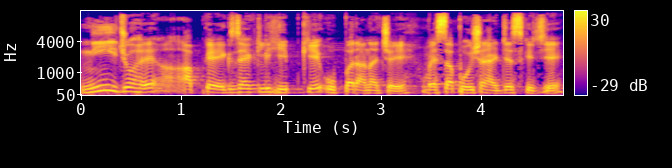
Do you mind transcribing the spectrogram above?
नी जो है, आपके एग्जैक्टली हिप के ऊपर आना चाहिए। वैसा पोजीशन एडजस्ट कीजिए।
